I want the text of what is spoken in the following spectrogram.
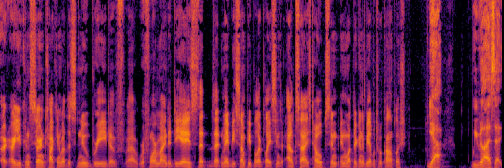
Are, are you concerned talking about this new breed of uh, reform-minded DAs that that maybe some people are placing outsized hopes in, in what they're going to be able to accomplish? Yeah, we realize that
